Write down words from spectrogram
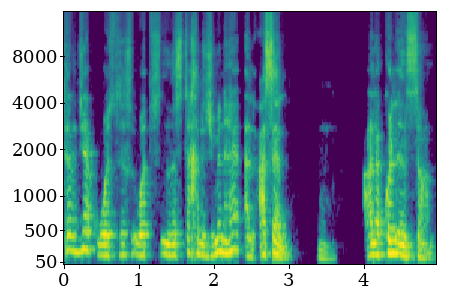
ترجع ونستخرج منها العسل على كل إنسان.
